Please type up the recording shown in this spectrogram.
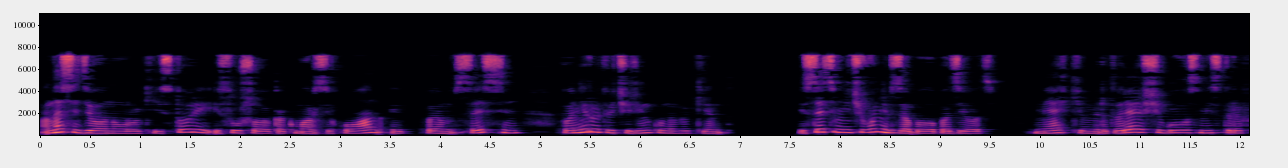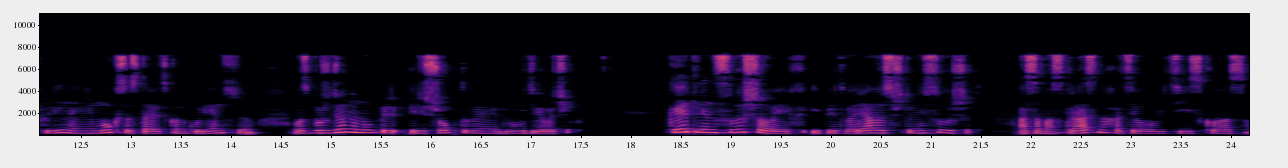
Она сидела на уроке истории и слушала, как Марси Хуан и Пэм Сессин планируют вечеринку на уикенд. И с этим ничего нельзя было поделать. Мягкий, умиротворяющий голос мистера Флина не мог составить конкуренцию возбужденному перешептыванию двух девочек. Кэтлин слышала их и притворялась, что не слышит, а сама страстно хотела уйти из класса.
